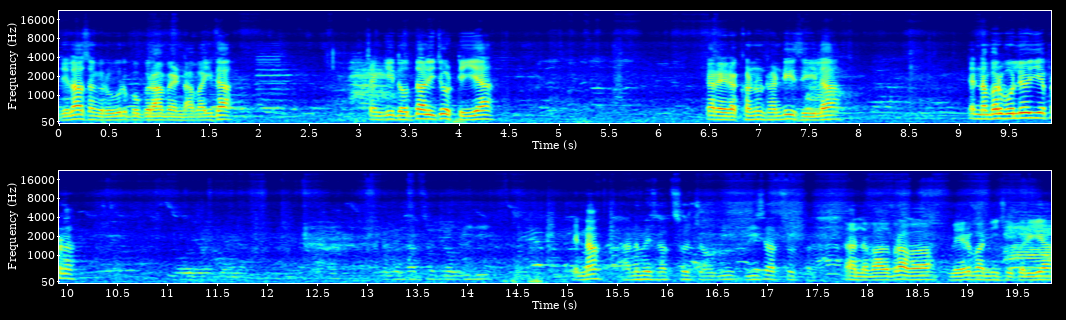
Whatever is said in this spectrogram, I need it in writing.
ਜ਼ਿਲ੍ਹਾ ਸੰਗਰੂਰ ਬੁੱਗਰਾਂ ਪਿੰਡ ਆ ਬਾਈ ਦਾ। ਚੰਗੀ ਦੁੱਧ ਵਾਲੀ ਝੋਟੀ ਆ। ਘਰੇ ਰੱਖਣ ਨੂੰ ਠੰਡੀ ਸੀਲ ਆ। ਤੇ ਨੰਬਰ ਬੋਲਿਓ ਜੀ ਆਪਣਾ। 9724 ਜੀ ਕਿੰਨਾ 9724 20770 ਧੰਨਵਾਦ ਭਰਾਵਾ ਮਿਹਰਬਾਨੀ ਸ਼ੁਕਰੀਆ।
